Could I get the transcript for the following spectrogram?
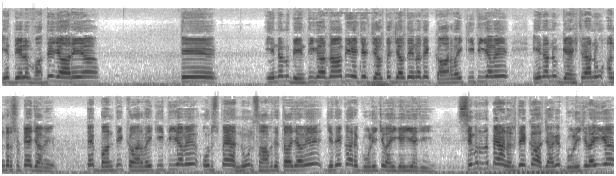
ਇਹ ਦਿਲ ਵੱਧਦੇ ਜਾ ਰਹੇ ਆ, ਤੇ ਇਹਨਾਂ ਨੂੰ ਬੇਨਤੀ ਕਰਦਾ ਵੀ ਇਹ ਜੇ ਜਲਦ ਤੋਂ ਜਲਦ ਇਹਨਾਂ ਤੇ ਕਾਰਵਾਈ ਕੀਤੀ ਜਾਵੇ ਇਹਨਾਂ ਨੂੰ ਗੈਂਗਸਟਰਾਂ ਨੂੰ ਅੰਦਰ ਸੁੱਟਿਆ ਜਾਵੇ ਤੇ ਬੰਦੀ ਕਾਰਵਾਈ ਕੀਤੀ ਜਾਵੇ, ਉਸ ਭੈਣ ਨੂੰ ਇਨਸਾਫ ਦਿੱਤਾ ਜਾਵੇ, ਜਿਹਦੇ ਘਰ ਗੋਲੀ ਚਲਾਈ ਗਈ ਹੈ ਜੀ। ਸਿਮਰਨ ਭੈਣ ਦੇ ਘਰ ਜਾ ਕੇ ਗੋਲੀ ਚਲਾਈ ਆ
